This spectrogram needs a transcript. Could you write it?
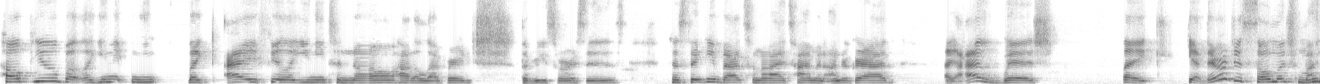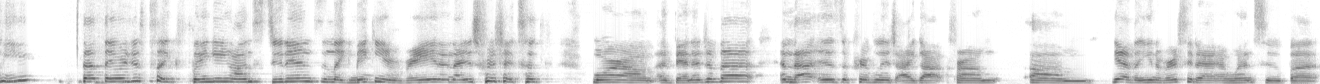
help you. But like you need, like I feel like you need to know how to leverage the resources because thinking back to my time in undergrad, like I wish, like, yeah, there were just so much money that they were just like flinging on students and like making it rain. And I just wish I took more um, advantage of that. And that is a privilege I got from, um, yeah, the university that I went to. But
